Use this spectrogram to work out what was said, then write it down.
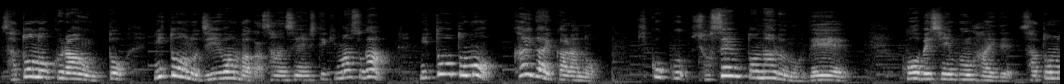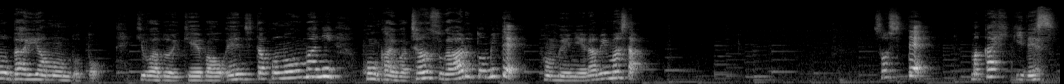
里のクラウンと2頭の G1 馬が参戦してきますが2頭とも海外からの帰国初戦となるので神戸新聞杯で里のダイヤモンドと際どい競馬を演じたこの馬に今回はチャンスがあると見て本命に選びました。そしてマカ引きです。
